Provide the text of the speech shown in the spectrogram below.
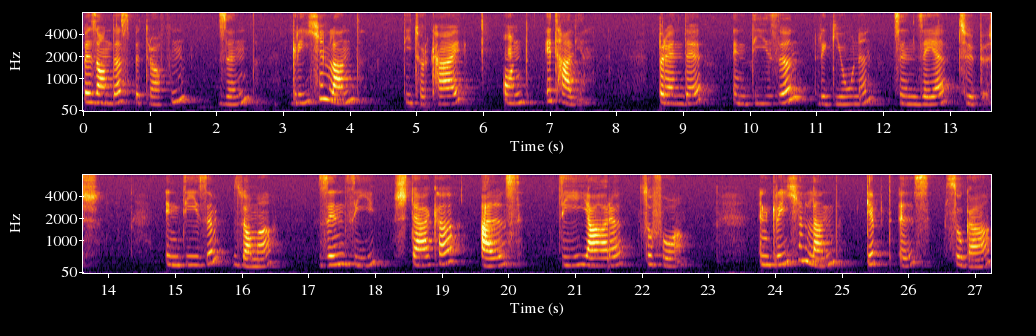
Besonders betroffen sind Griechenland, die Türkei und Italien. Brände in diesen Regionen sind sehr typisch. In diesem Sommer sind sie stärker als die Jahre zuvor. In Griechenland gibt es sogar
